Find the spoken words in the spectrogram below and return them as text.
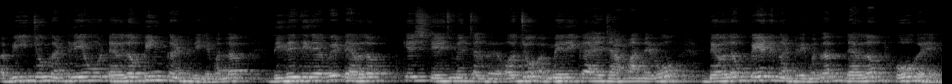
अभी जो कंट्री है, वो डेवलपिंग कंट्री है। मतलब धीरे धीरे अभी डेवलप के स्टेज में चल रहे और जो अमेरिका है, जापान है, वो डेवलपेड कंट्री मतलब डेवलप हो गए।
